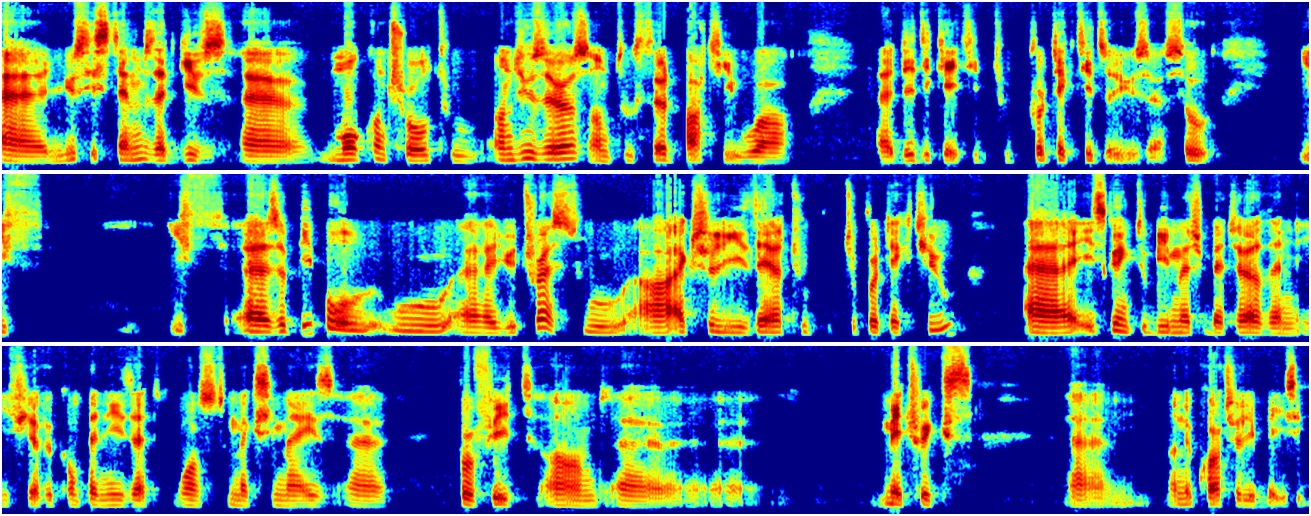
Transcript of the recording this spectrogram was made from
uh, new systems that gives uh, more control to end users and to third party who are dedicated to protecting the user. So if if uh, the people who uh, you trust, who are actually there to, to protect you, uh, it's going to be much better than if you have a company that wants to maximize uh, profit and uh, metrics um, on a quarterly basis.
